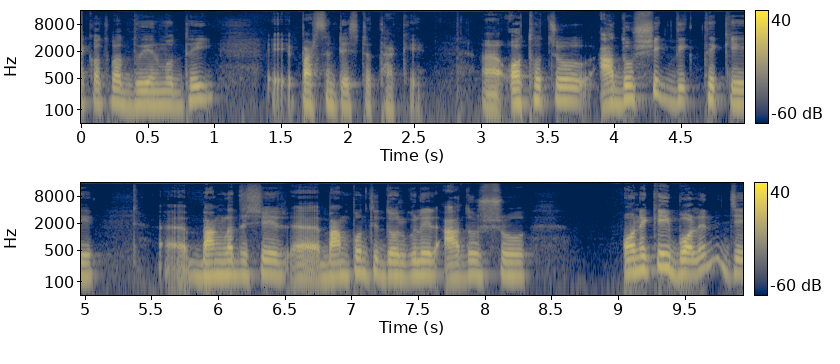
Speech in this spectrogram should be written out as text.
এক অথবা দুইয়ের মধ্যেই পার্সেন্টেজটা থাকে। অথচ আদর্শিক দিক থেকে বাংলাদেশের বামপন্থী দলগুলির আদর্শ অনেকেই বলেন যে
